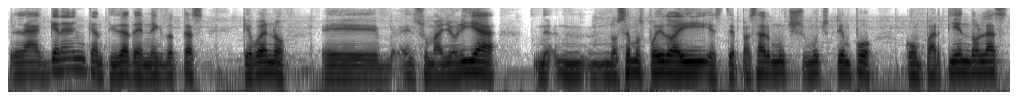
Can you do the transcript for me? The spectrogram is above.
la gran cantidad de anécdotas que bueno, eh, en su mayoría nos hemos podido ahí este, pasar mucho, mucho tiempo compartiéndolas,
